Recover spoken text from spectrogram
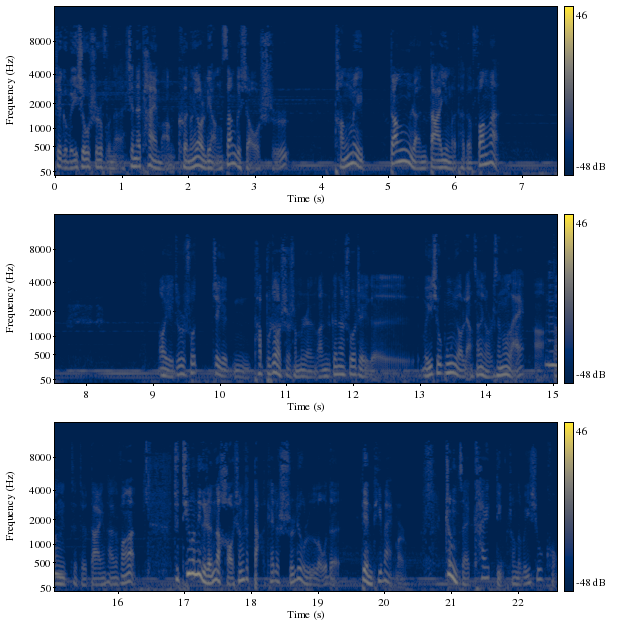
这个维修师傅呢，现在太忙，可能要两三个小时。堂妹当然答应了他的方案。哦，也就是说，这个嗯，他不知道是什么人，完了跟他说这个维修工要两三个小时才能来啊，当他就答应他的方案。就听到那个人呢，好像是打开了十六楼的电梯外门，正在开顶上的维修孔。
